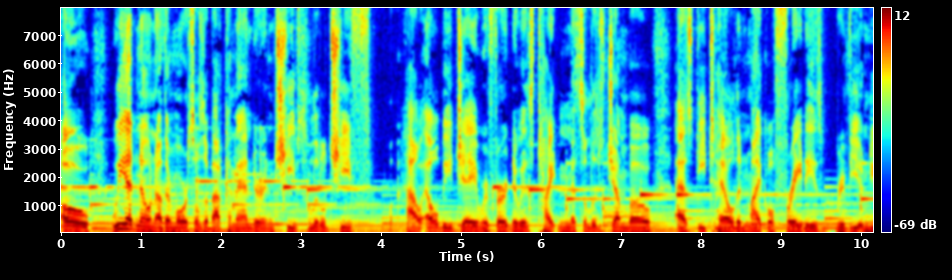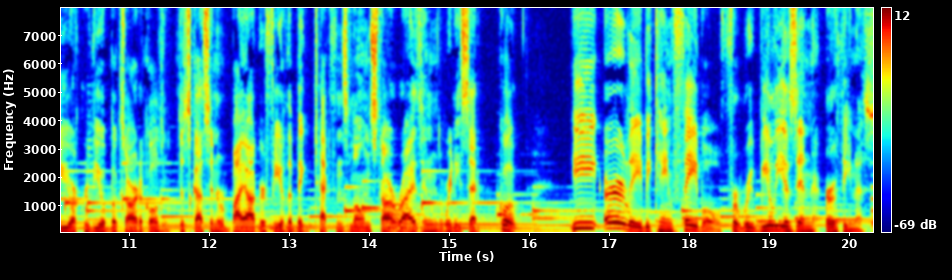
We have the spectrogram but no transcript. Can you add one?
Oh, we had known other morsels about Commander in Chief's little chief, how LBJ referred to his Titan missile as jumbo, as detailed in Michael Frady's review, New York Review of Books article discussing a biography of the big Texan's Lone Star Rising, when he said, quote, he early became fable for rebellious and earthiness,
